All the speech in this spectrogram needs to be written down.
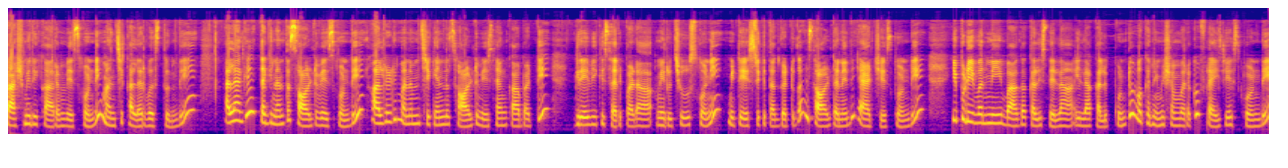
కాశ్మీరీ కారం వేసుకోండి మంచి కలర్ వస్తుంది. అలాగే తగినంత సాల్ట్ వేసుకోండి. ఆల్రెడీ మనం చికెన్లో సాల్ట్ వేసాం కాబట్టి గ్రేవీకి సరిపడా మీరు చూసుకొని మీ టేస్ట్కి తగ్గట్టుగా సాల్ట్ అనేది యాడ్ చేసుకోండి. ఇప్పుడు ఇవన్నీ బాగా కలిసేలా ఇలా కలుపుకుంటూ ఒక నిమిషం వరకు ఫ్రై చేసుకోండి.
